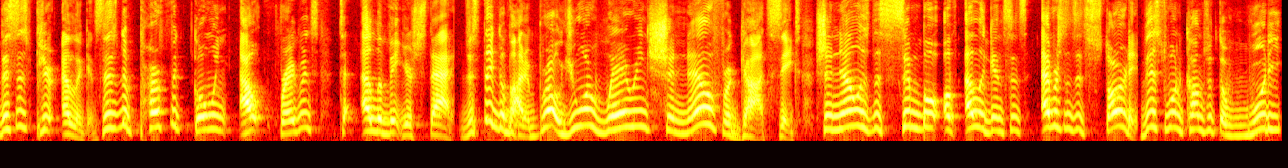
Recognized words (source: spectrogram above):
this is pure elegance. This is the perfect going out fragrance to elevate your status. Just think about it, bro. You are wearing Chanel for God's sakes. Chanel is the symbol of elegance since ever since it started. This one comes with the woody,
